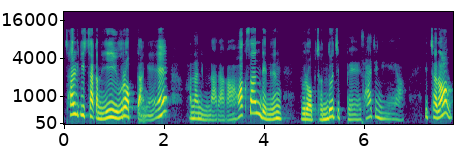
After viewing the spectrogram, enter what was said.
살기 시작한 이 유럽 땅에 하나님 나라가 확산되는 유럽 전도 집회 사진이에요. 이처럼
